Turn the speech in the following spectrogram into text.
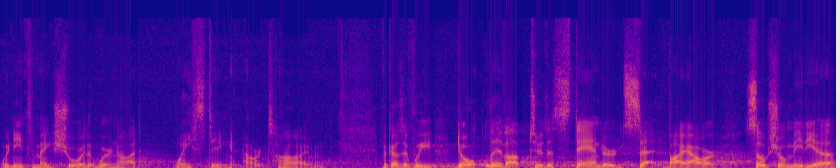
We need to make sure that we're not wasting our time. Because if we don't live up to the standards set by our social media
